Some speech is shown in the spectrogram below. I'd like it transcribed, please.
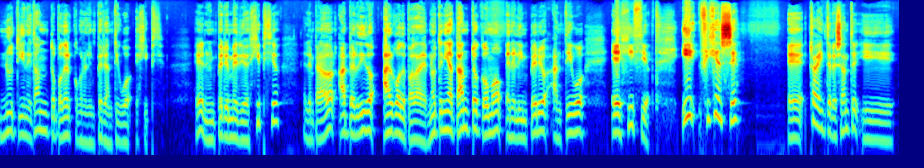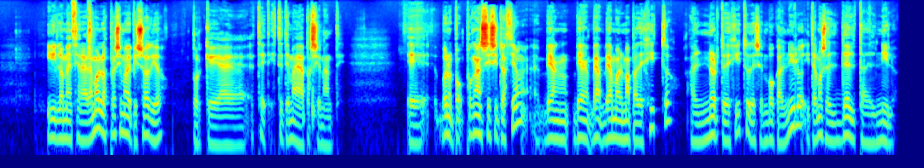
no tiene tanto poder como en el imperio antiguo egipcio. ¿Eh? En el imperio medio egipcio, el emperador ha perdido algo de poder, no tenía tanto como en el imperio antiguo egipcio. Y fíjense, eh, esto es interesante y, lo mencionaremos en los próximos episodios, porque eh, este, este, tema es apasionante. bueno, pónganse situación, vean, veamos el mapa de Egipto, al norte de Egipto desemboca el Nilo y tenemos el delta del Nilo.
